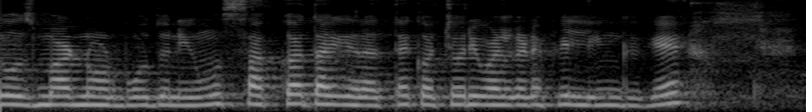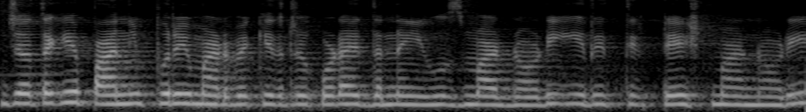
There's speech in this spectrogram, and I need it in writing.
ಯೂಸ್ ಮಾಡಿ ನೋಡ್ಬೋದು ನೀವು. ಸಖತ್ತಾಗಿರುತ್ತೆ ಕಚೋರಿ ಒಳಗಡೆ ಫಿಲ್ಲಿಂಗ್ಗೆ ಜೊತೆಗೆ ಪಾನಿಪುರಿ ಮಾಡಬೇಕಿದ್ರೂ ಕೂಡ ಇದನ್ನು ಯೂಸ್ ಮಾಡಿ ನೋಡಿ. ಈ ರೀತಿ ಟೇಸ್ಟ್ ಮಾಡಿ ನೋಡಿ.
